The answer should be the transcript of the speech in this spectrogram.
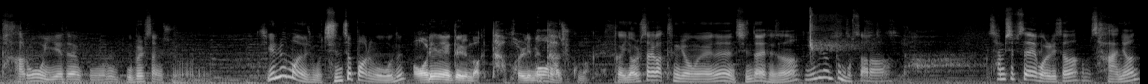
바로 이에 대한 공로로 노벨상이 주어거든요. 1년 만에 준 거 진짜 빠른 거거든? 어린애들 막 다 걸리면 어. 다 죽고 막 그랬어. 그러니까 10살 같은 경우에는 진단이 되잖아? 1년도 못 살아. 30세에 걸리잖아? 그럼 4년?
